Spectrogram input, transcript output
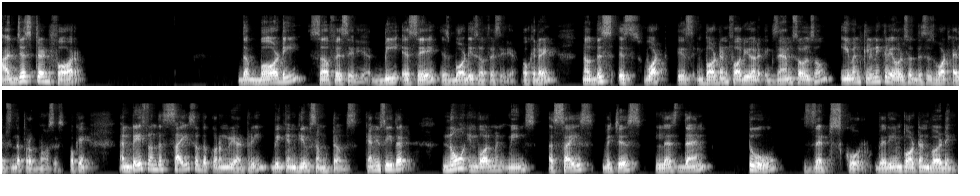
adjusted for the body surface area. BSA is body surface area. Okay, right? Now, this is what is important for your exams also. Even clinically also, this is what helps in the prognosis. Okay. And based on the size of the coronary artery, we can give some terms. Can you see that? No involvement means a size which is less than 2 Z score. Very important wording.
